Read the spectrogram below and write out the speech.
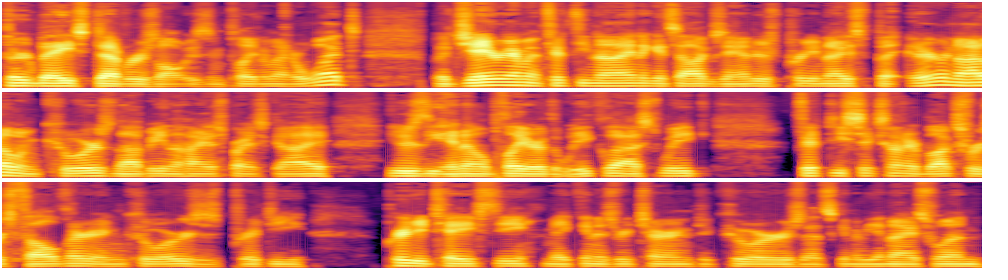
Third base, Devers always in play no matter what. But J Ram at 59 against Alexander is pretty nice. But Arenado and Coors not being the highest price guy, he was the NL player of the week last week. 5600 bucks for Feltner and Coors is pretty pretty tasty. Making his return to Coors, that's going to be a nice one.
